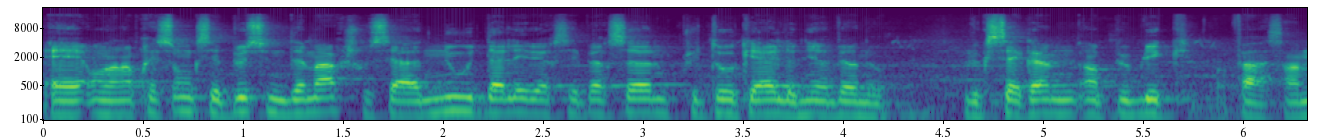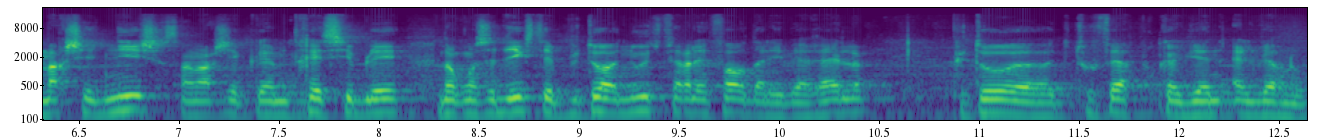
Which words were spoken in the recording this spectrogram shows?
Et on a l'impression que c'est plus une démarche où c'est à nous d'aller vers ces personnes plutôt qu'à elles de venir vers nous. Vu que c'est quand même un public, enfin c'est un marché de niche, c'est un marché quand même très ciblé. Donc on s'est dit que c'était plutôt à nous de faire l'effort d'aller vers elles, plutôt euh, de tout faire pour qu'elles viennent elles vers nous.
